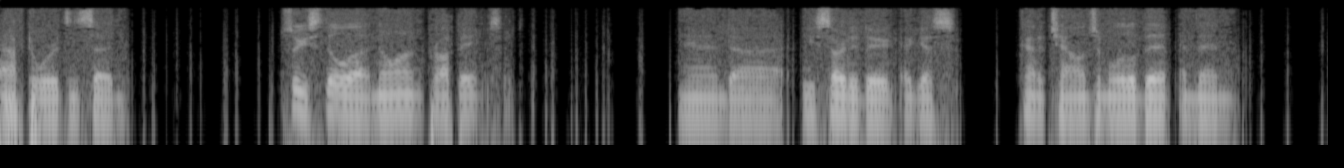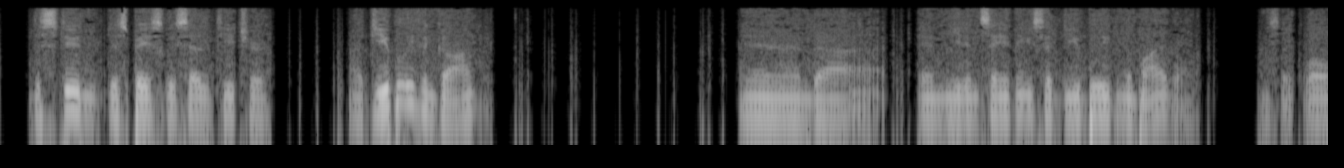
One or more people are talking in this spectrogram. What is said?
afterwards and said, So you still uh, no on Prop 8? And uh, he started to, I guess, kind of challenge him a little bit, and then the student just basically said to the teacher, uh, "Do you believe in God?" And uh, and he didn't say anything. He said, "Do you believe in the Bible?" He's like, "Well,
